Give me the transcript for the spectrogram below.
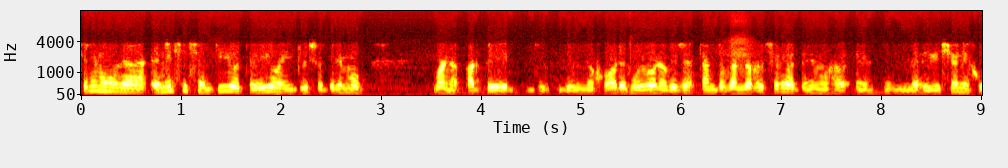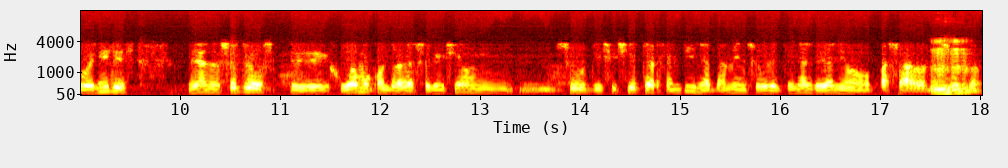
tenemos una, en ese sentido te digo, incluso tenemos, bueno, aparte de, unos jugadores muy buenos que ya están tocando reserva, tenemos en, las divisiones juveniles, mira, nosotros eh, jugamos contra la selección sub-17 argentina también sobre el final del año pasado, ¿no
